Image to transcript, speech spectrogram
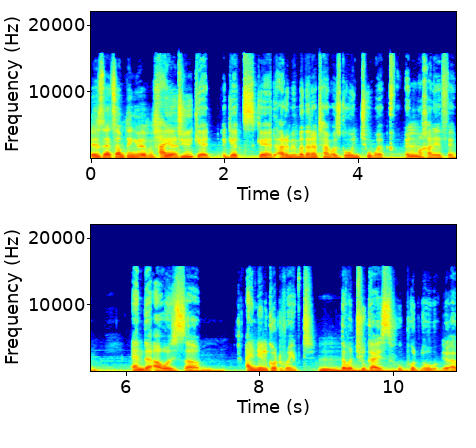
Is that something you ever fear? I do get get scared. I remember that at time I was going to work at Mm. Mahara FM, and I was um, I nearly got raped. Mm. There were two guys who put. Uh,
